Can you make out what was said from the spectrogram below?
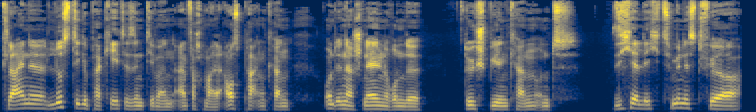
kleine, lustige Pakete sind, die man einfach mal auspacken kann und in einer schnellen Runde durchspielen kann und sicherlich zumindest für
